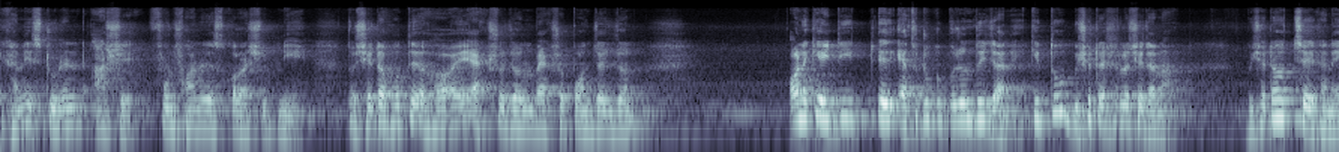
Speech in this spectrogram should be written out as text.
এখানে স্টুডেন্ট আসে ফুল ফান্ডের স্কলারশিপ নিয়ে। তো সেটা হতে হয় একশো জন বা একশো পঞ্চাশ জন। অনেকে এইটি এতটুকু পর্যন্তই জানে, কিন্তু বিষয়টা আসলে সেটা না। বিষয়টা হচ্ছে এখানে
